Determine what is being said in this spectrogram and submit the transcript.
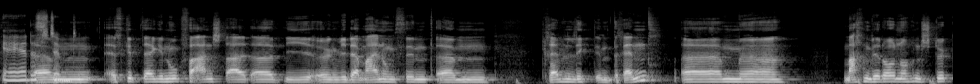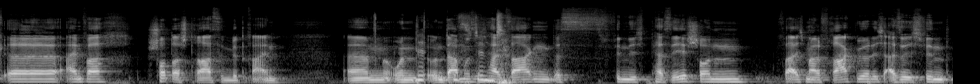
ja, ja, das ähm, es gibt ja genug Veranstalter, die irgendwie der Meinung sind, ähm, Gravel liegt im Trend. Ähm, äh, machen wir doch noch ein Stück äh, einfach Schotterstraße mit rein. Ähm, und, und da muss stimmt. ich halt sagen, das finde ich per se schon, sage ich mal, fragwürdig. Also ich finde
